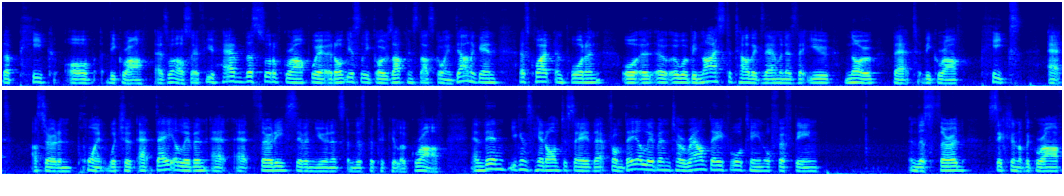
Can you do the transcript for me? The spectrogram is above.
the peak of the graph as well. So if you have this sort of graph where it obviously goes up and starts going down again, it's quite important or it, it would be nice to tell the examiners that you know that the graph peaks at a certain point, which is at day 11 at, at 37 units in this particular graph. And then you can head on to say that from day 11 to around day 14 or 15 in this third section of the graph,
